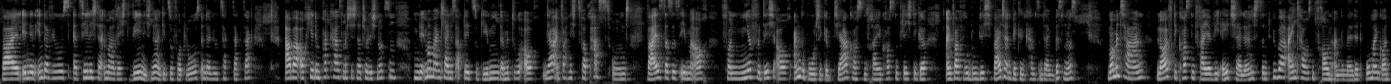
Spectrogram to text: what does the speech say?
Weil in den Interviews erzähle ich da immer recht wenig. Ne? Geht sofort los, Interview, zack, zack, zack. Aber auch hier den Podcast möchte ich natürlich nutzen, um dir immer mal ein kleines Update zu geben, damit du auch, ja, einfach nichts verpasst und weißt, dass es eben auch von mir für dich auch Angebote gibt, ja, kostenfreie, kostenpflichtige, einfach wo du dich weiterentwickeln kannst in deinem Business. Momentan läuft die kostenfreie VA Challenge, sind über 1000 Frauen angemeldet. Oh mein Gott,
